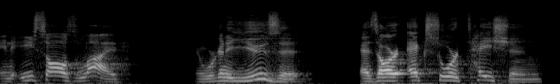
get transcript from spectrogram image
in Esau's life and we're going to use it as our exhortation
